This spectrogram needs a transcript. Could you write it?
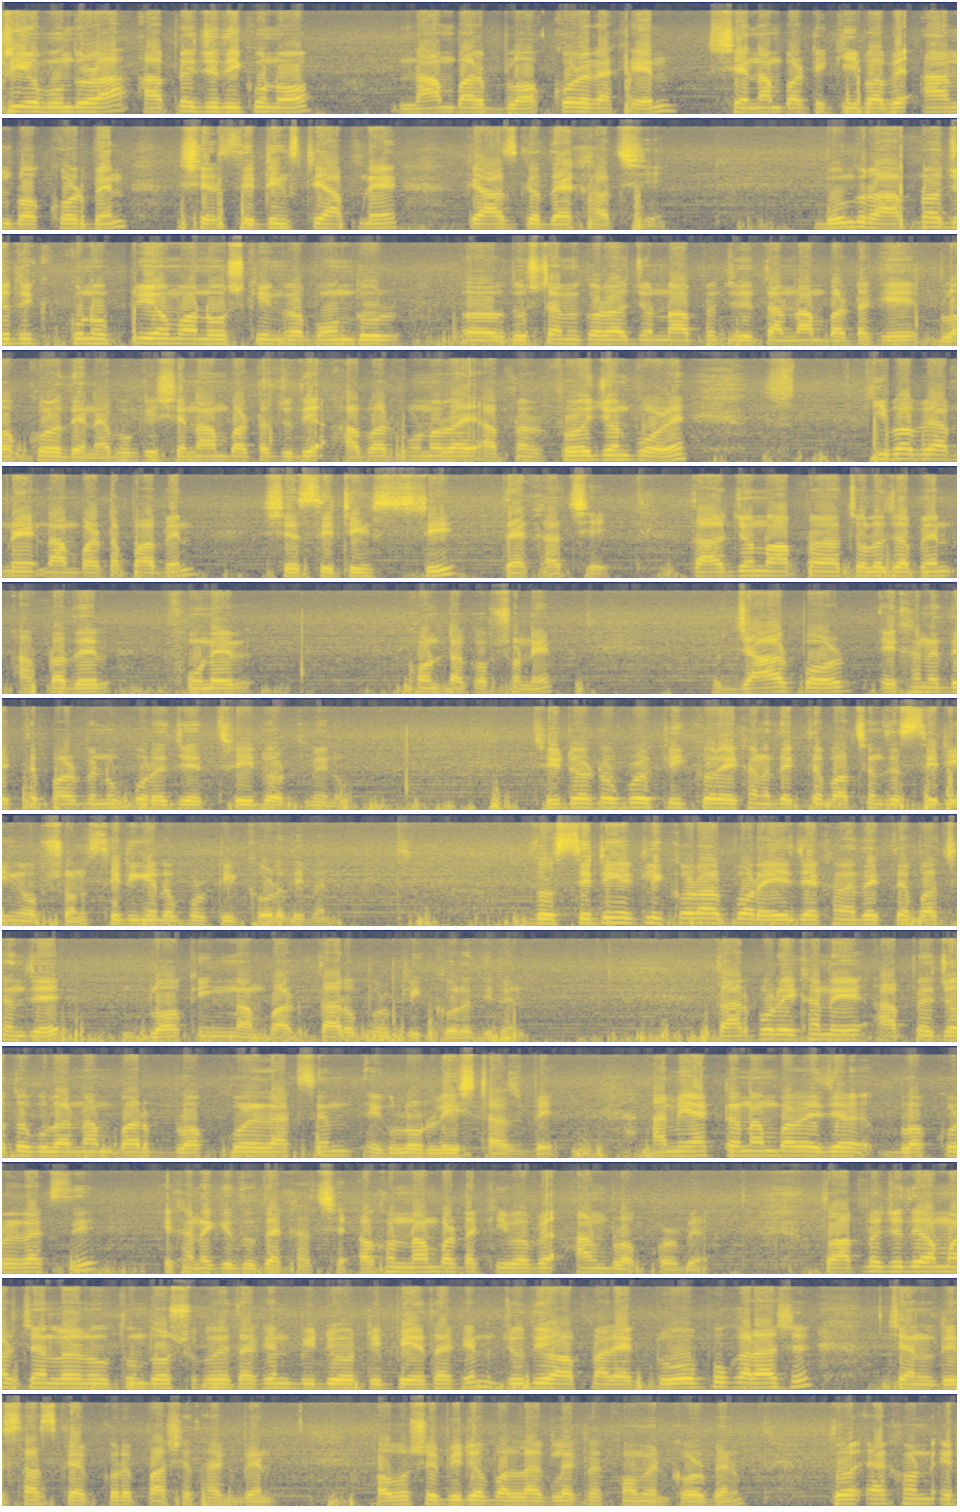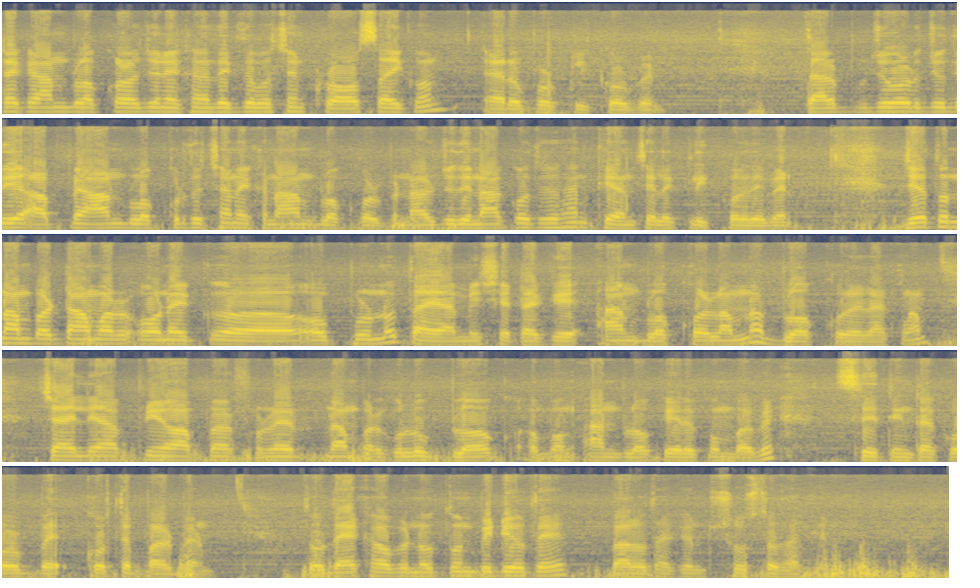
প্রিয় বন্ধুরা, আপনি যদি কোনো নাম্বার ব্লক করে রাখেন, সে নাম্বারটি কীভাবে আনব্লক করবেন, সে সেটিংসটি আপনাকে আজকে দেখাচ্ছি। বন্ধুরা, আপনার যদি কোনো প্রিয় মানুষ কিংবা বন্ধুর দুষ্টামি করার জন্য আপনি যদি তার নাম্বারটাকে ব্লক করে দেন এবং কি সে নাম্বারটা যদি আবার পুনরায় আপনার প্রয়োজন পড়ে, কীভাবে আপনি নাম্বারটা পাবেন, সে সেটিংসটি দেখাচ্ছে। তার জন্য আপনারা চলে যাবেন আপনাদের ফোনের কন্ট্যাক্ট অপশনে যাওয়ার পর এখানে দেখতে পারবেন উপরে যে থ্রি ডট মেনু থ্রি ডটের উপরে ক্লিক করে এখানে দেখতে পাচ্ছেন যে সিটিং অপশন সিটিংয়ের উপর ক্লিক করে দিবেন। তো সেটিংয়ে ক্লিক করার পরে এই যে এখানে দেখতে পাচ্ছেন যে ব্লকিং নাম্বার তার উপর ক্লিক করে দিবেন। তারপর এখানে আপনি যতগুলো নাম্বার ব্লক করে রাখছেন, এগুলোর লিস্ট আসবে। আমি একটা নাম্বার এই যে ব্লক করে রাখছি, এখানে কিন্তু দেখাচ্ছে। এখন নাম্বারটা কীভাবে আনব্লক করবে? তো আপনি যদি আমার চ্যানেলে নতুন দর্শক হয়ে থাকেন, ভিডিওটি পেয়ে থাকেন, যদিও আপনার একটু উপকার আসে, চ্যানেলটি সাবস্ক্রাইব করে পাশে থাকবেন। অবশ্যই ভিডিও ভালো লাগলে একটা কমেন্ট করবেন। তো এখন এটাকে আনব্লক করার জন্য এখানে দেখতে পাচ্ছেন ক্রস আইকন এর উপর ক্লিক করবেন। তারপর যদি আপনি আনব্লক করতে চান, এখানে আনব্লক করবেন। আর যদি না করতে চান ক্যান্সেলে ক্লিক করে দেবেন। যেহেতু নাম্বারটা আমার অনেক অপূর্ণ, তাই আমি সেটাকে আনব্লক করলাম না ব্লক করে রাখলাম। চাইলে আপনিও আপনার ফোনের নাম্বারগুলো ব্লক এবং আনব্লক এরকমভাবে সেটিংটা করবে, করতে পারবেন। তো দেখা হবে নতুন ভিডিওতে ভালো থাকেন, সুস্থ থাকেন।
